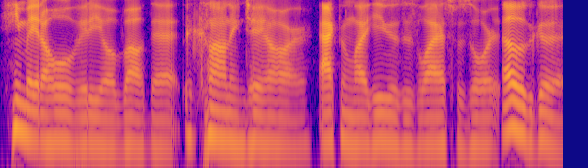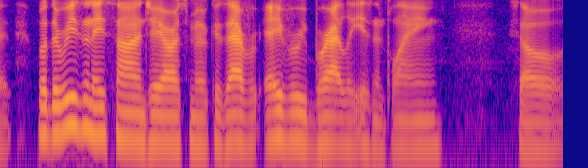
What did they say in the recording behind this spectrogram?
He made a whole video about that, clowning JR, acting like he was his last resort. That was good. But the reason they signed JR Smith because Avery Bradley isn't playing. So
